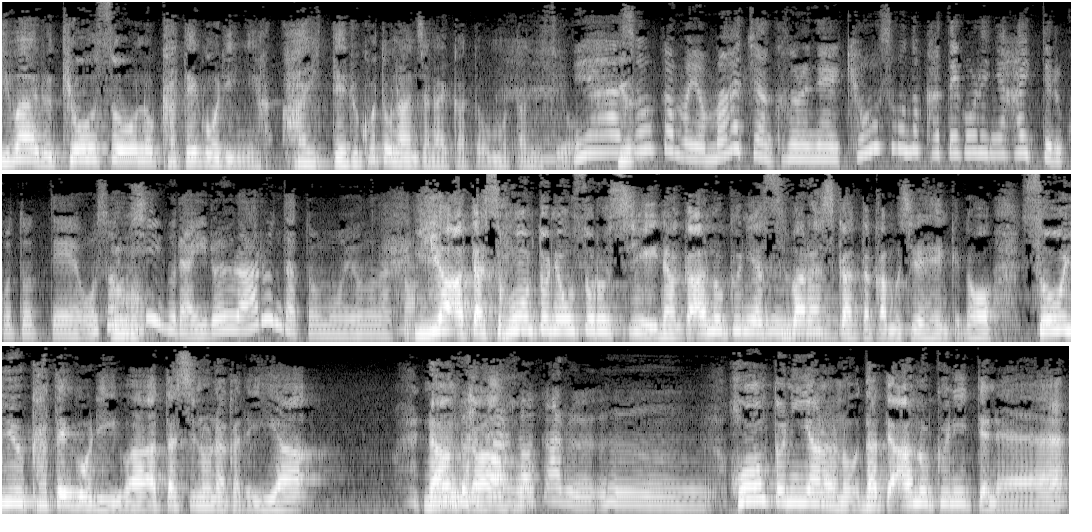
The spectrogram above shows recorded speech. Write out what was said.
いわゆる競争のカテゴリーに入ってることなんじゃないかと思ったんですよいやーそうかもよ、まー、ちゃん、それね、競争のカテゴリーに入ってることって、恐ろしいぐらいいろいろあるんだと思う、世の中。いや、私本当に恐ろしい。なんかあの国は素晴らしかったかもしれへんけど、そういうカテゴリーは私の中で嫌。なんわかるわか、かる。うん。本当に嫌なの。だってあの国ってね、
